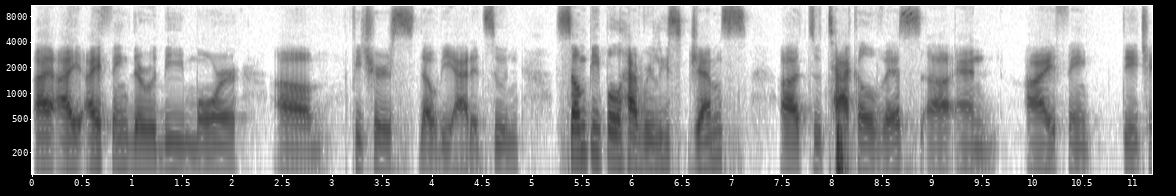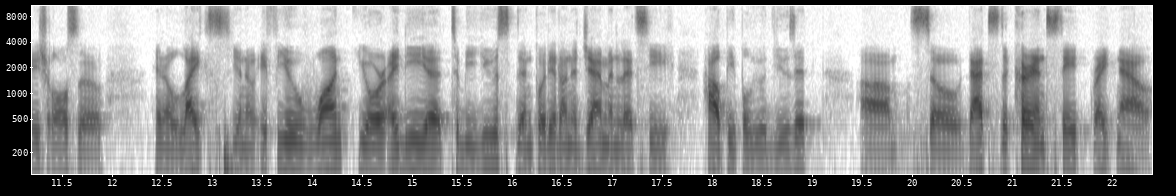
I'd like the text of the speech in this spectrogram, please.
I, I, I think there would be more um, features that will be added soon. Some people have released gems uh, to tackle this, uh, and I think DHH also you know, likes, you know, if you want your idea to be used, then put it on a gem and let's see how people would use it. Um, so that's the current state right now.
